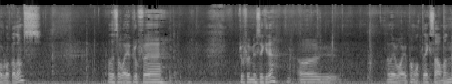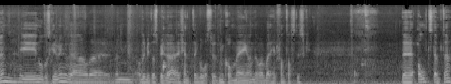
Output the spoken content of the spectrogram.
på blokka deres. Og disse var jo proffe Proffe musikere. Og, og det var jo på en måte eksamen min i noteskriving. jeg, og, det, men, og de begynte å spille. Jeg kjente gåsehuden kom med en gang. Det var bare helt fantastisk. Det, alt stemte.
